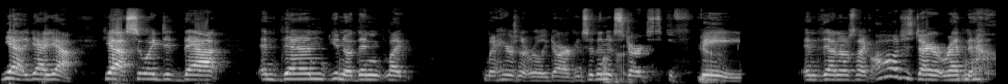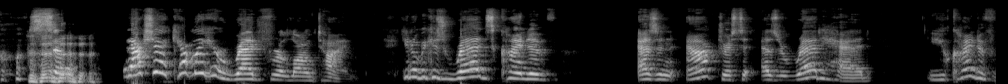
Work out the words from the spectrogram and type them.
Yeah, yeah, yeah, yeah. So I did that, and then you know, then like my hair's not really dark, and so then Okay. it starts to Yeah. And then I was like, oh, I'll just dye it red now. so, but actually, I kept my hair red for a long time, you know, because red's kind of, as an actress, as a redhead, you kind of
